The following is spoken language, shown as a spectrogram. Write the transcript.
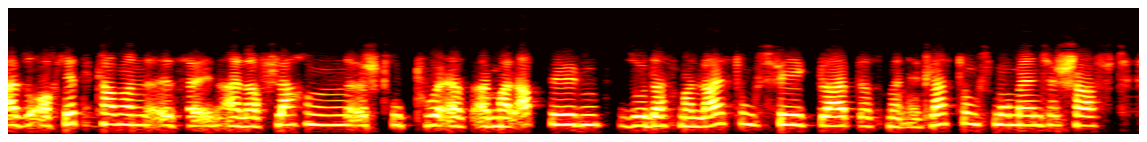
Also auch jetzt kann man es in einer flachen Struktur erst einmal abbilden, so dass man leistungsfähig bleibt, dass man Entlastungsmomente schafft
